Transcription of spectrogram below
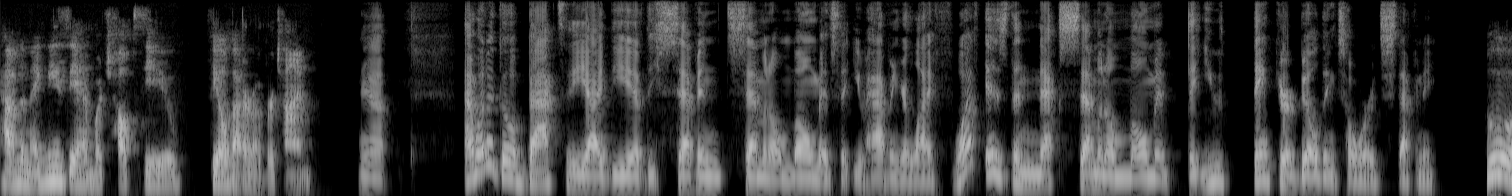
have the magnesium, which helps you feel better over time. Yeah. I want to go back to the idea of the seven seminal moments that you have in your life. What is the next seminal moment that you think you're building towards, Stephanie? Ooh,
